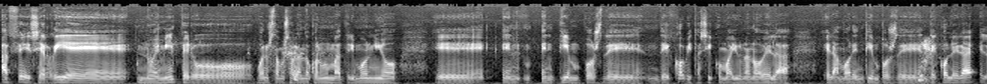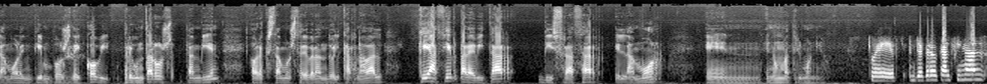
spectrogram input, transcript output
hace, se ríe Noemí, pero bueno, estamos hablando con un matrimonio eh, en, tiempos de, de, COVID, así como hay una novela, El amor en tiempos de, cólera, el amor en tiempos de COVID. Preguntaros también, ahora que estamos celebrando el carnaval, ¿qué hacer para evitar disfrazar el amor en, en un matrimonio? Pues yo creo que al final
